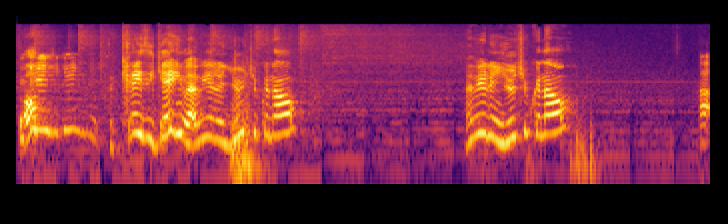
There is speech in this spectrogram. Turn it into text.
De Op? Crazy Gamers. De Crazy Game, hebben jullie een YouTube kanaal? Hebben jullie een YouTube kanaal? Ja.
